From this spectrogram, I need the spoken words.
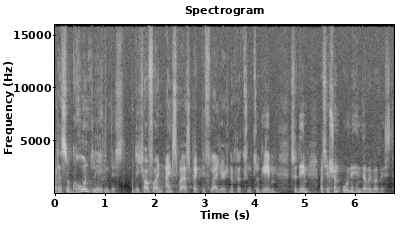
weil das so grundlegend ist. Und ich hoffe, ein, ein, zwei Aspekte vielleicht euch noch dazu zu geben, zu dem, was ihr schon ohnehin darüber wisst.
